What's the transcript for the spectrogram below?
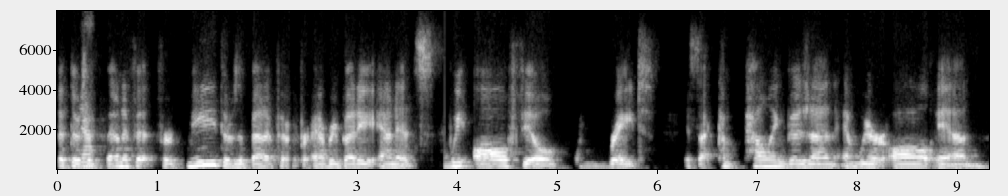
that there's yeah. a benefit for me, there's a benefit for everybody, and it's we all feel great. It's that compelling vision, and we're all in.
